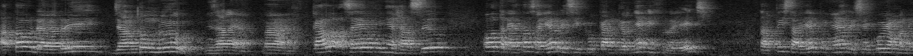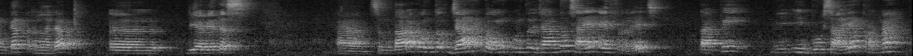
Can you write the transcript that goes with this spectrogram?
atau dari jantung dulu misalnya. Nah, kalau saya punya hasil oh ternyata saya risiko kankernya average, tapi saya punya risiko yang meningkat terhadap uh, diabetes Nah, sementara untuk jantung, untuk jantung saya average, tapi ibu saya pernah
